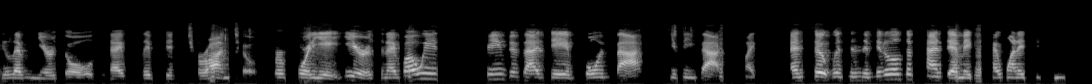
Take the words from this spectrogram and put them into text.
11 years old, and I've lived in Toronto for 48 years. And I've always dreamed of that day of going back, giving back my. And so it was in the middle of the pandemic. I wanted to do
